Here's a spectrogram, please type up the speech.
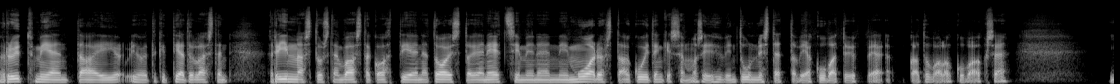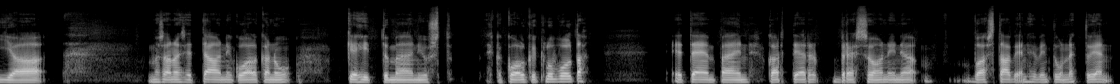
rytmien tai joitakin tietynlaisten rinnastusten vastakohtien ja toistojen etsiminen, niin muodostaa kuitenkin semmoisia hyvin tunnistettavia kuvatyyppejä katuvalokuvaukseen. Ja mä sanoisin, että tämä on niin kuin alkanut kehittymään just ehkä 30-luvulta eteenpäin Cartier-Bressonin ja vastaavien hyvin tunnettujen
